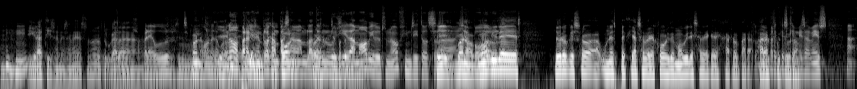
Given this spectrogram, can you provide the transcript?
Mm. I gratis, a més a més, no? Una trucada... Uns preus Sí, sí. Bueno, molt més No, per exemple, com passa amb la tecnologia Japó de mòbils, no? Fins i tot Sí, a bueno, Japó, móviles, yo creo que eso, un especial sobre juegos de móviles habría que dejarlo para, Clar, para el perquè és que, futuro. a més a més, ah,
